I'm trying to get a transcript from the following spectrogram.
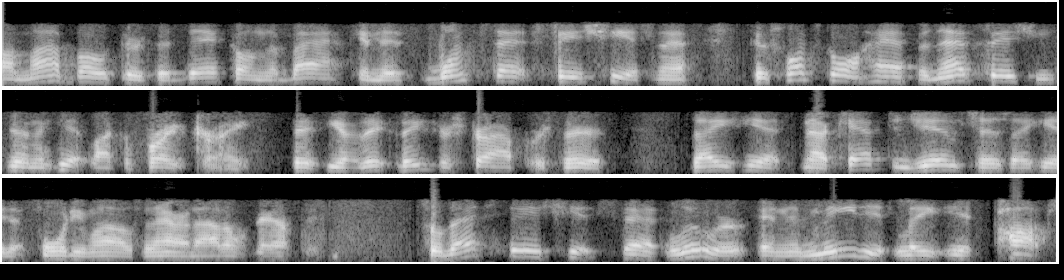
on my boat there's a deck on the back, and it, once that fish hits now, because what's going to happen? That fish is going to hit like a freight train. That you know, they, these are stripers. They're they hit now. Captain Jim says they hit at 40 miles an hour, and I don't doubt it. So that fish hits that lure, and immediately it pops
